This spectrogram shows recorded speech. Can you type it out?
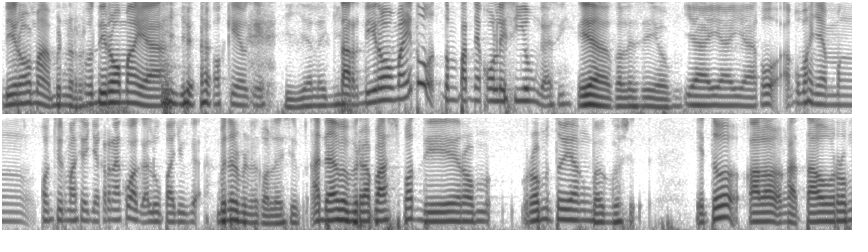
Di Roma bener. Oh, di Roma ya. Iya. Oke oke. Iya lagi. Ntar di Roma itu tempatnya Colosseum gak sih? Iya, Colosseum. Ya ya ya. Aku aku hanya mengkonfirmasi aja karena aku agak lupa juga. Bener-bener Colosseum. Ada beberapa spot di Rom Rom tuh yang bagus. Itu kalau nggak tahu Rom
